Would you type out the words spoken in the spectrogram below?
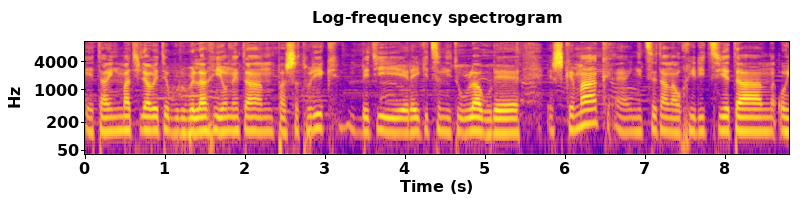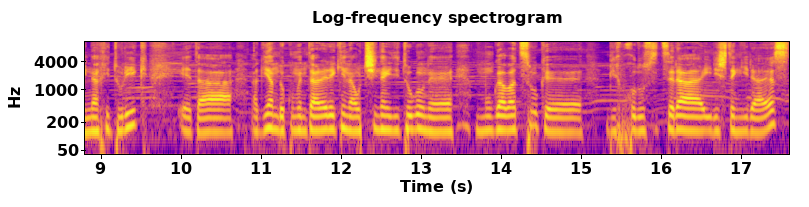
eta hainbat hilabete buru belarri honetan pasaturik beti eraikitzen ditugula gure eskemak, hainitzetan aujiritzietan oinahiturik eta agian dokumentalarekin hautsi nahi ditugun e, muga batzuk e, bir produzitzera iristen gira ez,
